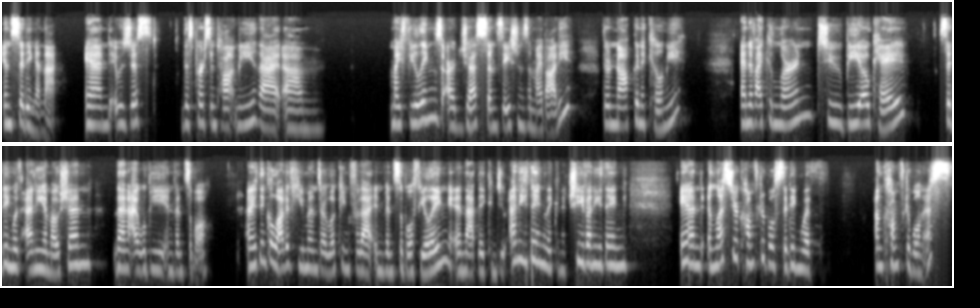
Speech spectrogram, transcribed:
in sitting in that and it was just this person taught me that um, my feelings are just sensations in my body they're not going to kill me. And if I can learn to be okay sitting with any emotion, then I will be invincible. And I think a lot of humans are looking for that invincible feeling and that they can do anything, they can achieve anything. And unless you're comfortable sitting with uncomfortableness,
